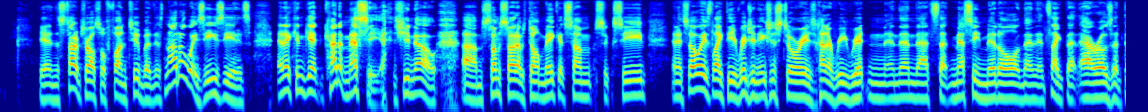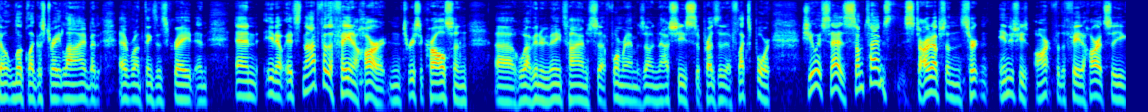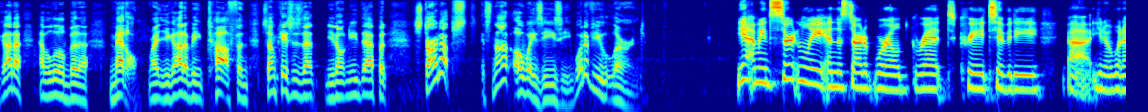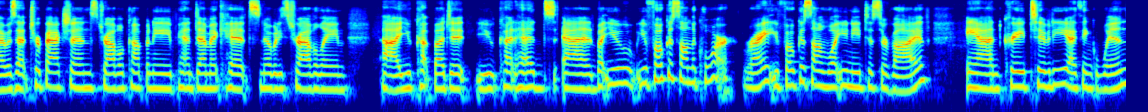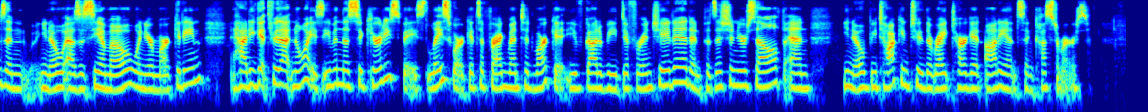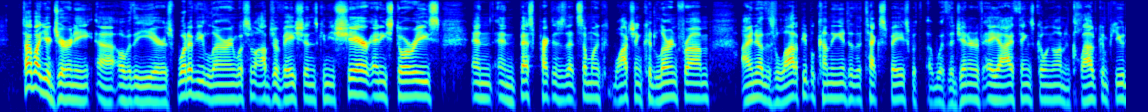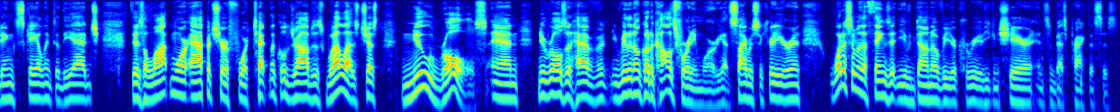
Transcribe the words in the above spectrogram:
Yeah, and the startups are also fun too, but it's not always easy and, it's, and it can get kind of messy, as you know. Um, some startups don't make it, some succeed, and it's always like the origination story is kind of rewritten, and then that's that messy middle, and then it's like that arrows that don't look like a straight line, but everyone thinks it's great. And, and you know, it's not for the faint of heart, and Teresa Carlson, uh, who I've interviewed many times, uh, former Amazon, now she's the president of Flexport, she always says, sometimes startups in certain industries aren't for the faint of heart, so you got to have a little bit of mettle, right? You got to be tough. And some cases that you don't need that, but startups, it's not always easy. What have you learned? Yeah, I mean, certainly in the startup world, grit, creativity. Uh, you know, when I was at TripActions, travel company, pandemic hits, nobody's traveling. Uh, you cut budget, you cut heads, and but you you focus on the core, right? You focus on what you need to survive, and creativity i think wins. And you know as a cmo when you're marketing how do you get through that noise? Even the security space lacework it's a fragmented market. You've got to be differentiated and position yourself and you know be talking to the right target audience and customers Talk about your journey uh, over the years. What have you learned? What some observations? Can you share any stories and, and best practices that someone watching could learn from? I know there's a lot of people coming into the tech space with, uh, with the generative AI things going on and cloud computing, scaling to the edge. There's a lot more aperture for technical jobs as well as just new roles and new roles that have, you really don't go to college for anymore. You got cybersecurity you're in. What are some of the things that you've done over your career if you can share and some best practices?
